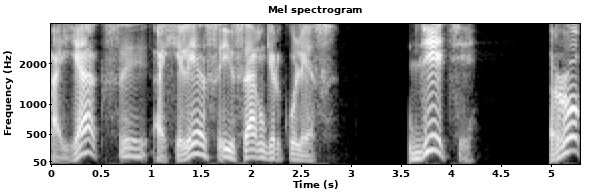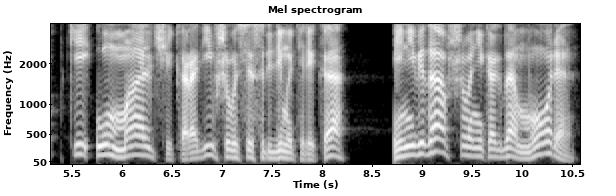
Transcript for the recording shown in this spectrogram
Аяксы, Ахиллесы и сам Геркулес. Дети. Робкий ум мальчика, родившегося среди материка и не видавшего никогда моря,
